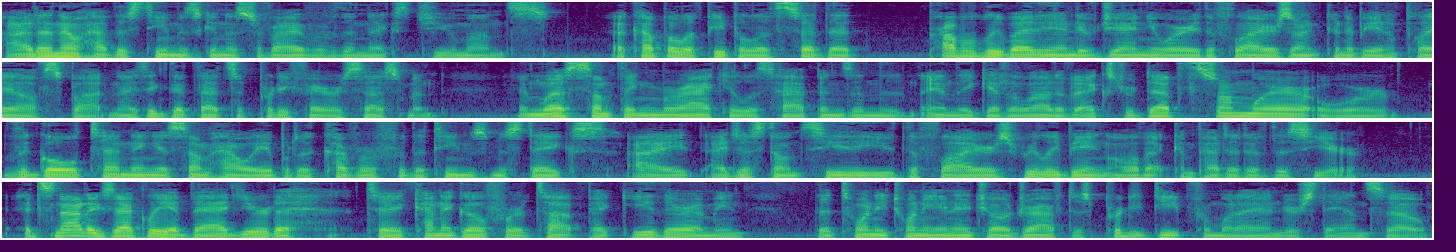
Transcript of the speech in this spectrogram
I don't know how this team is going to survive over the next few months. A couple of people have said that probably by the end of January the Flyers aren't going to be in a playoff spot, and I think that that's a pretty fair assessment unless something miraculous happens and the, and they get a lot of extra depth somewhere, or the goaltending is somehow able to cover for the team's mistakes, I, I just don't see the Flyers really being all that competitive this year. It's not exactly a bad year to to kind of go for a top pick either. I mean, the 2020 NHL draft is pretty deep from what I understand, so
